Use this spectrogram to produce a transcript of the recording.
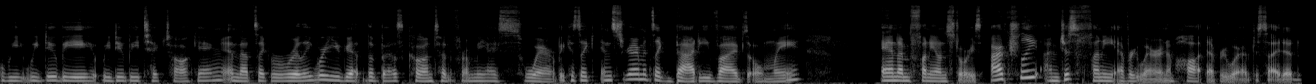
we we do be we do be TikToking, and that's like really where you get the best content from me, I swear. Because like Instagram, it's like baddie vibes only, and I'm funny on stories. Actually, I'm just funny everywhere, and I'm hot everywhere. I've decided.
